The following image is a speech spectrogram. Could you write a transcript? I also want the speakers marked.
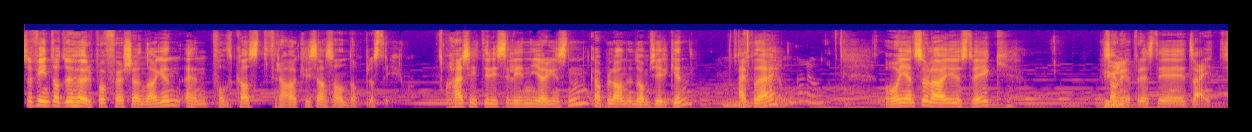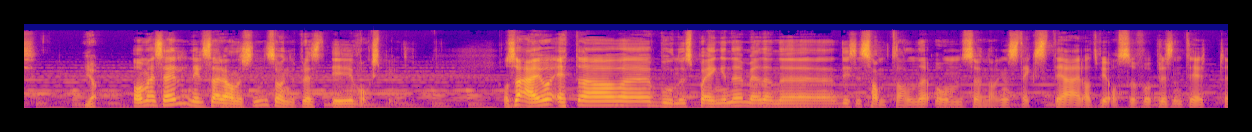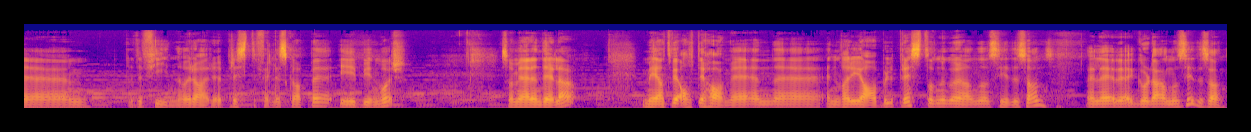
Speaker 1: Så fint at du hører på Før søndagen, en podkast fra Kristiansand domprosti. Og Her sitter Iselin Jørgensen, kapellan i domkirken. Hei på deg. Og Jens Olai Justvik, sogneprest i Tveit.
Speaker 2: Ja.
Speaker 1: Og meg selv, Nils R. Andersen, sogneprest i Vågsbygd. Og så er jo et av eh, bonuspoengene med denne, disse samtalene om søndagens tekst, det er at vi også får presentert eh, dette fine og rare prestefellesskapet i byen vår, som vi er en del av. Med at vi alltid har med en, eh, en variabel prest, om det går an å si det sånn. Eller eh, går det an å si det sånn?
